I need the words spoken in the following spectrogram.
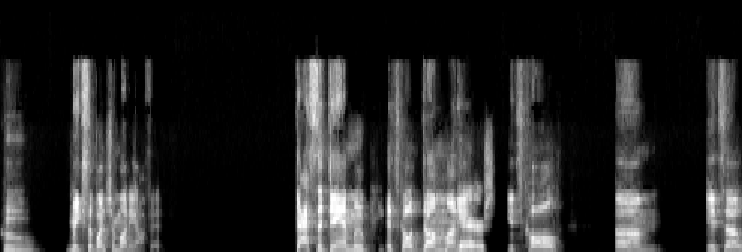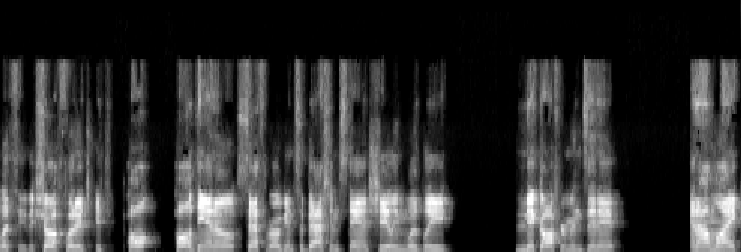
who makes a bunch of money off it. That's the damn movie. It's called Dumb Money. It's called um it's uh let's see. They show off footage. It's Paul Paul Dano, Seth Rogen, Sebastian Stan, Shailene Woodley, Nick Offerman's in it. And I'm like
